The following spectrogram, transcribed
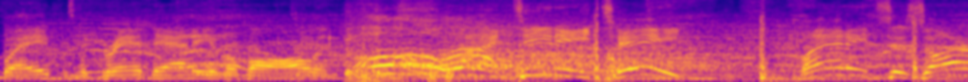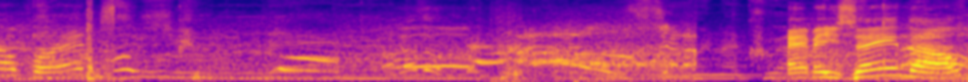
Way from the granddaddy of them all. And oh, what a DDT. Planning Cesaro for ends. Sami Zayn, though,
